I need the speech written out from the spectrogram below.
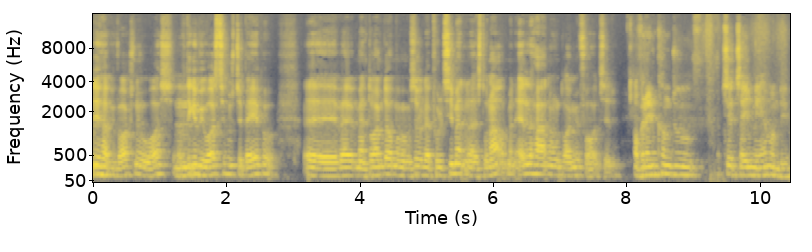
Det har vi voksne jo også, og det kan vi jo også huske tilbage på, øh, hvad man drømte om, om man så ville være politimand eller astronaut, men alle har nogle drømme i forhold til det. Og hvordan kom du til at tale med ham om det?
